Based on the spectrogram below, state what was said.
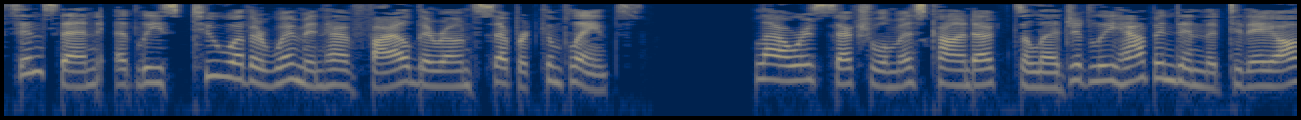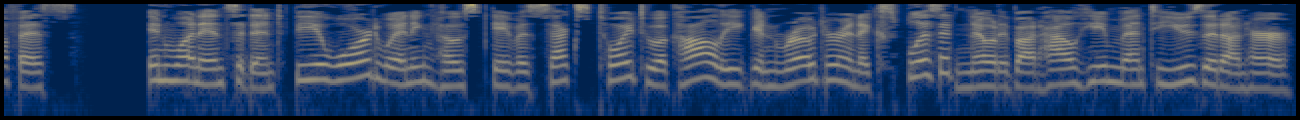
Since then, at least two other women have filed their own separate complaints. Lauer's sexual misconduct allegedly happened in the Today office. In one incident, the award-winning host gave a sex toy to a colleague and wrote her an explicit note about how he meant to use it on her.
